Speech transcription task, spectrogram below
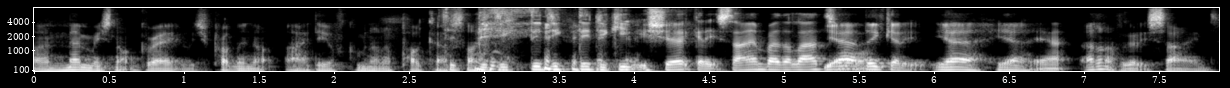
My memory's not great, which is probably not ideal for coming on a podcast. Did, like. did, you, did, you, did you keep your shirt? Get it signed by the lads? yeah, or- they get it. Yeah, yeah, Yeah. I don't know if I got it signed.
